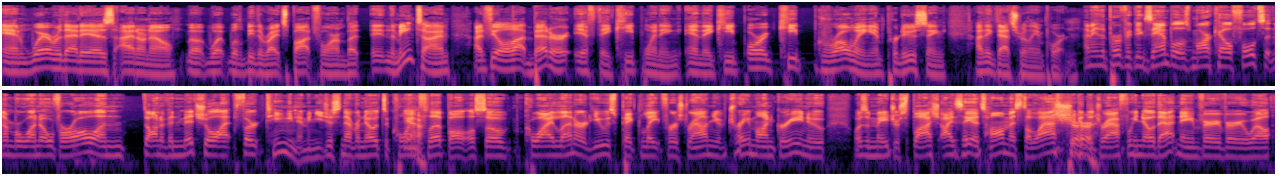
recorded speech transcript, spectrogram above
And wherever that is, I don't know uh, what will be the right spot for them. But in the meantime, I'd feel a lot better if they keep winning and they keep or keep growing and producing. I think that's really important. I mean, the perfect example is Markelle Fultz at number one overall and Donovan Mitchell at 13. I mean, you just never know. It's a coin Yeah. flip. Also, Kawhi Leonard, he was picked late first round. You have Draymond Green, who was a major splash. Isaiah Thomas, the last pick of the draft. We know that name very, very well.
